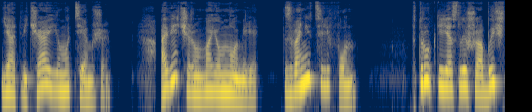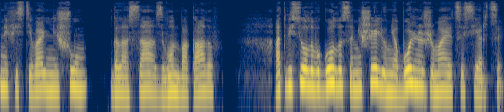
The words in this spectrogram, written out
Я отвечаю ему тем же. А вечером в моем номере звонит телефон. В трубке я слышу обычный фестивальный шум, голоса, звон бокалов. От веселого голоса Мишель у меня больно сжимается сердце.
